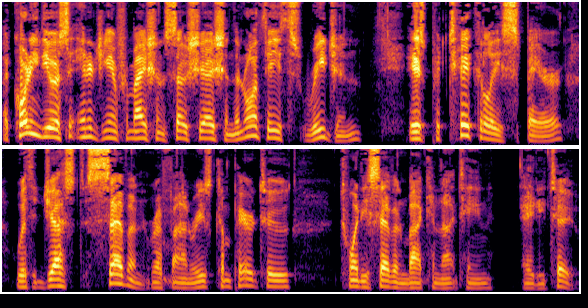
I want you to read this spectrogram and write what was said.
According to the U.S. Energy Information Association, the Northeast region is particularly spare with just seven refineries compared to 27 back in 1982.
